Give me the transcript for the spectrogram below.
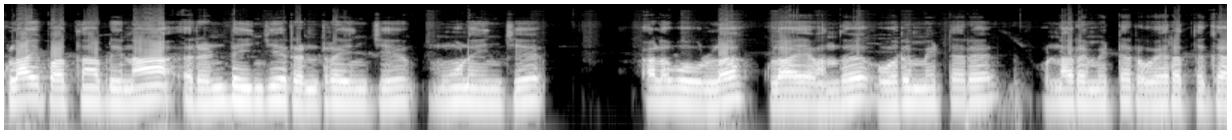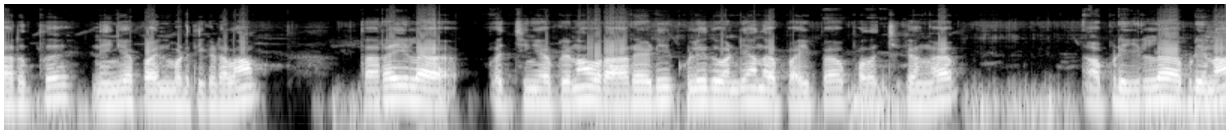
குழாய் பார்த்தோம் அப்படின்னா ரெண்டு இன்ச்சு ரெண்டரை இன்ச்சு மூணு இன்ச்சு அளவு உள்ள குழாயை வந்து ஒரு மீட்டரு ஒன்றரை மீட்டர் உயரத்துக்கு அறுத்து நீங்கள் பயன்படுத்திக்கிடலாம். தரையில் வச்சிங்க அப்படின்னா ஒரு அரை அடி குழி தோண்டி அந்த பைப்பை புதைச்சிக்கோங்க. அப்படி இல்லை அப்படின்னா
